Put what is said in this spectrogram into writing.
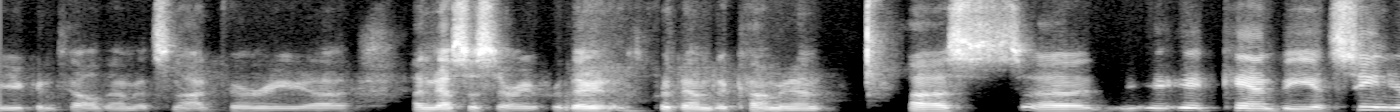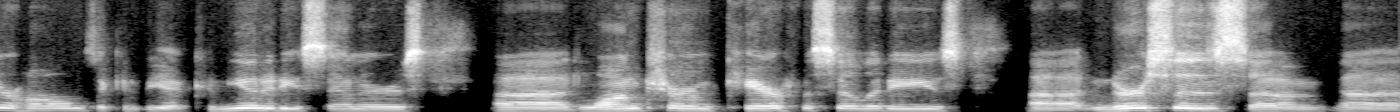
you can tell them it's not very unnecessary for, they, for them to come in. it can be at senior homes, it can be at community centers, uh, long-term care facilities, uh, nurses, um, uh,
